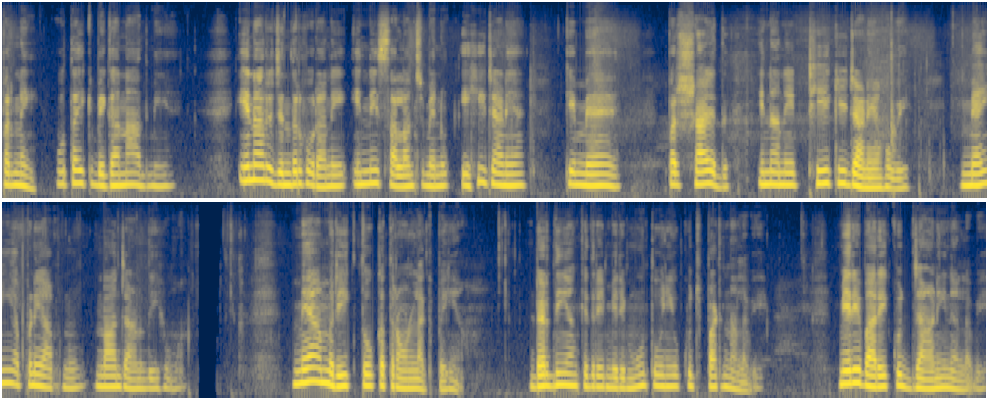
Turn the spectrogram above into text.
ਪਰ ਨਹੀਂ, ਉਹ ਤਾਂ ਇੱਕ ਬੇਗਾਨਾ ਆਦਮੀ ਹੈ। ਇਹਨਾਂ ਰਜਿੰਦਰ ਹੋਰਾਂ ਨੇ ਇੰਨੇ ਸਾਲਾਂ 'ਚ ਮੈਨੂੰ ਇਹੀ ਜਾਣਿਆ ਕਿ ਮੈਂ, ਪਰ ਸ਼ਾਇਦ ਇਹਨਾਂ ਨੇ ਠੀਕ ਹੀ ਜਾਣਿਆ ਹੋਵੇ। ਮੈਂ ਹੀ ਆਪਣੇ ਆਪ ਨੂੰ ਨਾ ਜਾਣਦੀ ਹੋਵਾਂ। ਮੈਂ ਅਮਰੀਕ ਤੋਂ ਕਤਰਾਉਣ ਲੱਗ ਪਈ ਹਾਂ ਡਰਦੀਆਂ ਕਿਧਰੇ ਮੇਰੇ ਮੂੰਹ ਤੋਂ ਹੀ ਕੁਝ ਪੜ ਨਾ ਲਵੇ। ਮੇਰੇ ਬਾਰੇ ਕੁਝ ਜਾਣ ਹੀ ਨਾ ਲਵੇ।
